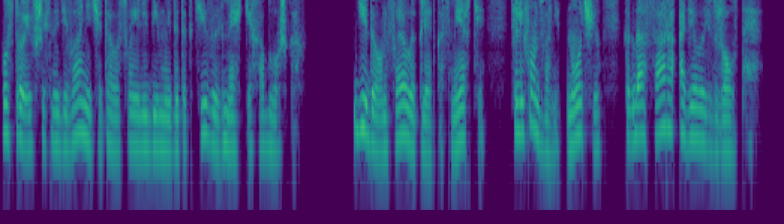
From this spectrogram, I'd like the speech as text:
устроившись на диване, читала свои любимые детективы в мягких обложках. Гидеон Фелл и клетка смерти, телефон звонит ночью, когда Сара оделась в желтое.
